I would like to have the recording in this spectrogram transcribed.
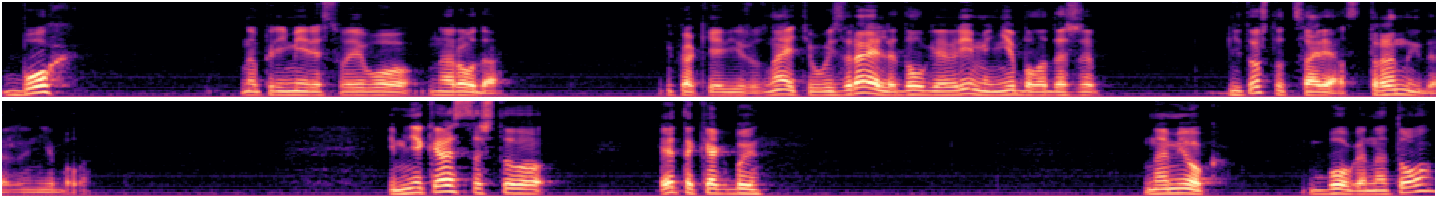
Бог на примере своего народа, ну, как я вижу, знаете, у Израиля долгое время не было даже не то что царя, страны даже не было. И мне кажется, что это как бы намек Бога на то,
